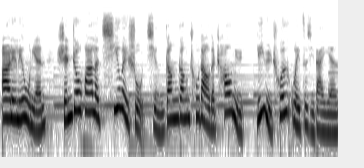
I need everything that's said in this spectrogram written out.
二零零五年，神州花了七位数请刚刚出道的超女李宇春为自己代言。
